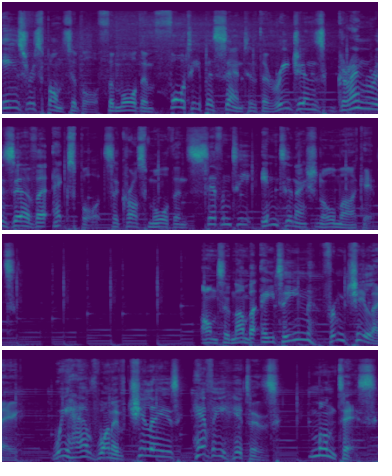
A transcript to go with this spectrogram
is responsible for more than 40% of the region's Gran Reserva exports across more than 70 international markets. On to number 18 from Chile. We have one of Chile's heavy hitters, Montes.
